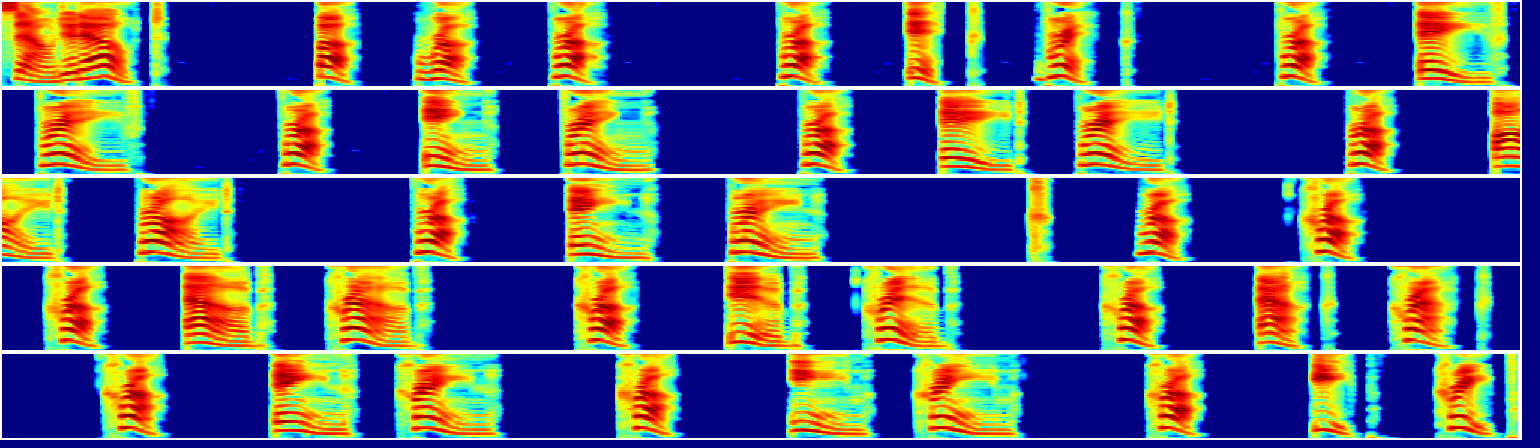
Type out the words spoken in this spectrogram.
Sound it out. B, r, bruh. Bruh, ick, brick. Bruh, ave, brave. Bruh, ing, bring. Bruh, aid, braid. Bruh, eyed, bride. Bruh, ain, brain. K, ruh, cruh. Cruh, ab, crab. Cruh, ib, crib. Cruh, ack, crack. Cruh, ain, crane. Cruh, eam, cream. Cruh, eep, creep.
